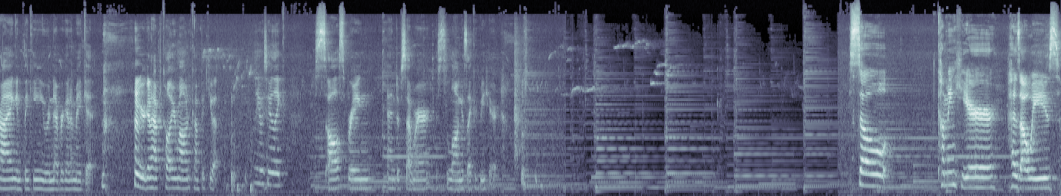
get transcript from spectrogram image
crying and thinking you were never gonna make it. You're gonna have to call your mom to come pick you up. I was here like all spring, end of summer, as long as I could be here. So, coming here has always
